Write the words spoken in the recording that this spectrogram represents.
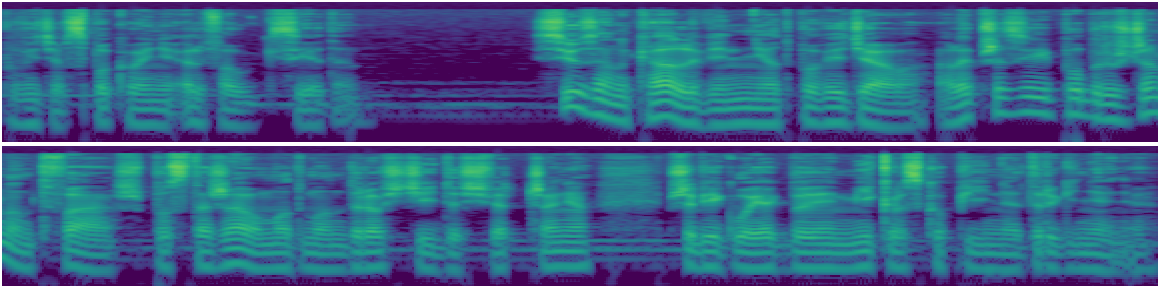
powiedział spokojnie LVX1. Susan Calvin nie odpowiedziała, ale przez jej pobrużdżoną twarz, postarzałą od mądrości i doświadczenia, przebiegło jakby mikroskopijne drgnienie.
